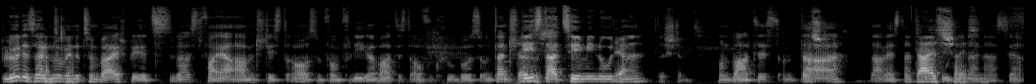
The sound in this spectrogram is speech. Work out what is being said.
Blöd ist halt Ganz nur, wenn klar. du zum Beispiel jetzt, du hast Feierabend, stehst draußen vom Flieger, wartest auf den Crewbus und dann stehst da zehn Minuten ne, das stimmt. und wartest und Das da, da wär's natürlich Da ist gut, wenn du scheiße. hast, ja.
